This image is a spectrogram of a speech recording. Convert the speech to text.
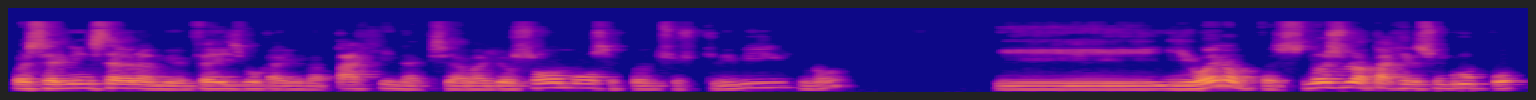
pues en Instagram y en Facebook hay una página que se llama Yo Somos, se pueden suscribir, ¿no? Y, y bueno, pues no es una página, es un grupo.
